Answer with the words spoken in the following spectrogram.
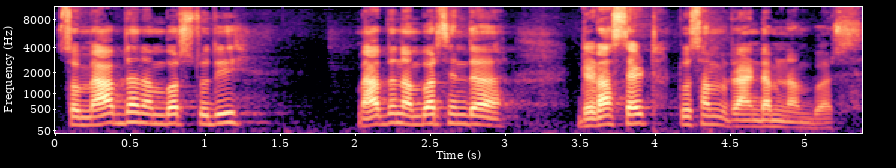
So, map the numbers to the map the numbers in the data set to some random numbers.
